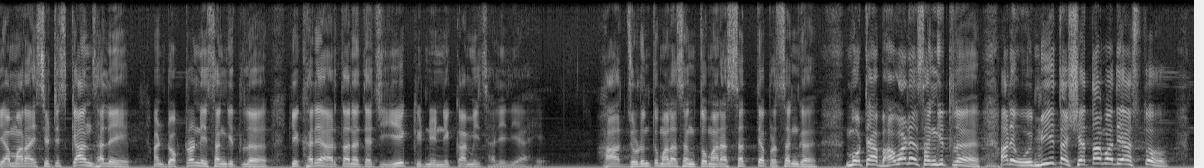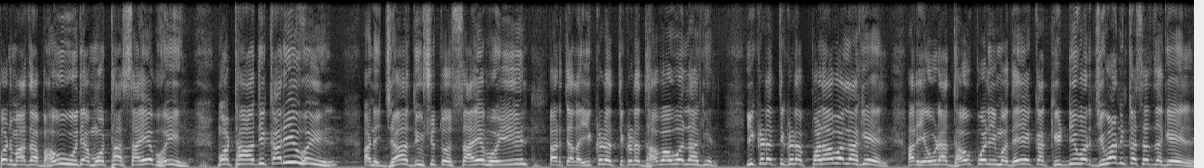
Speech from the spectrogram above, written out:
M R I C T scan झाले. आणि डॉक्टरांनी सांगितलं की खऱ्या अर्थानं त्याची एक किडनी निकामी झालेली आहे. हात जोडून तुम्हाला सांगतो महाराज सत्य प्रसंग. मोठ्या भावानं सांगितलं अरे उ- मी तर शेतामध्ये असतो पण माझा भाऊ उद्या मोठा साहेब होईल मोठा अधिकारी होईल. आणि ज्या दिवशी तो साहेब होईल अरे त्याला इकडं तिकडं धावावं लागेल इकडं तिकडं पळावं लागेल. अरे एवढ्या धावपळीमध्ये एका किडनीवर जीवन कसं जगेल?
